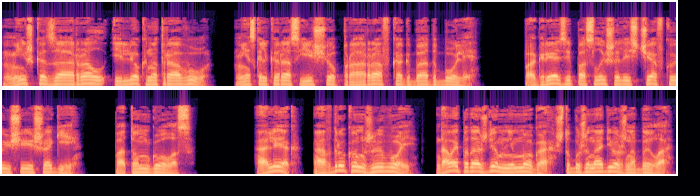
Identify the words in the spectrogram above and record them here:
Мишка заорал и лег на траву, несколько раз еще проорав как бы от боли. По грязи послышались чавкающие шаги. Потом голос. «Олег, а вдруг он живой? Давай подождем немного, чтобы уже надежно было».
